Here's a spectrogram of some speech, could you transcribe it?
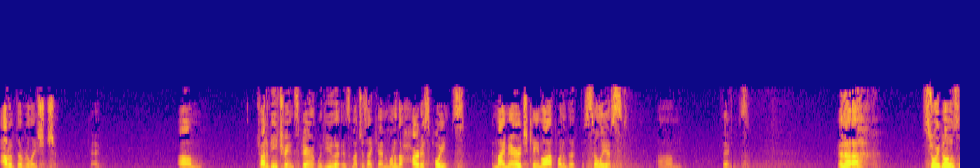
out of the relationship. Um, try to be transparent with you as much as I can. One of the hardest points in my marriage came off one of the, the silliest um, things. And uh, story goes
